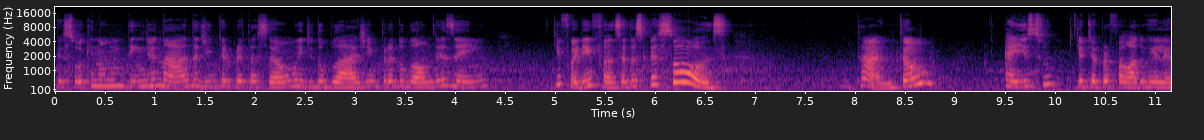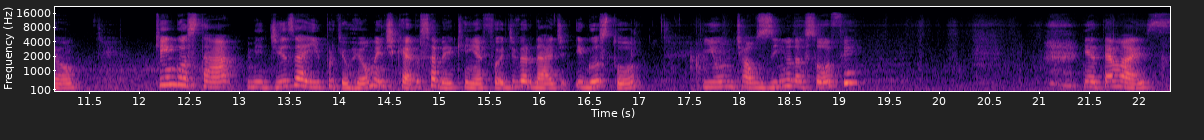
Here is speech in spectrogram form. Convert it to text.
pessoa que não entende nada de interpretação e de dublagem para dublar um desenho que foi da infância das pessoas. Tá, então é isso que eu tinha pra falar do Rei Leão. Quem gostar, me diz aí, porque eu realmente quero saber quem é fã de verdade e gostou. E um tchauzinho da Sophie. E até mais.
